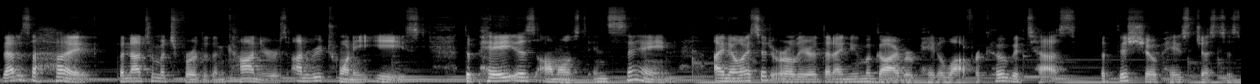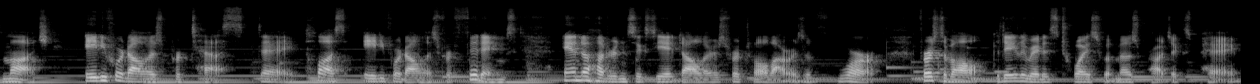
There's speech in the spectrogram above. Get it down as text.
That is a hike, but not too much further than Conyers on Route 20 East. The pay is almost insane. I know I said earlier that I knew MacGyver paid a lot for COVID tests, but this show pays just as much. $84 per test day, plus $84 for fittings, and $168 for 12 hours of work. First of all, the daily rate is twice what most projects pay.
